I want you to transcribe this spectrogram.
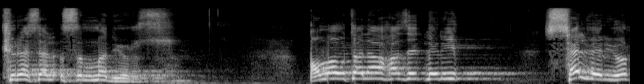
Küresel ısınma diyoruz. Allahu Teala Hazretleri sel veriyor.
